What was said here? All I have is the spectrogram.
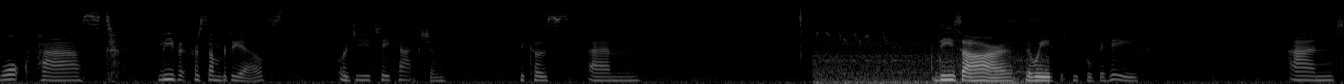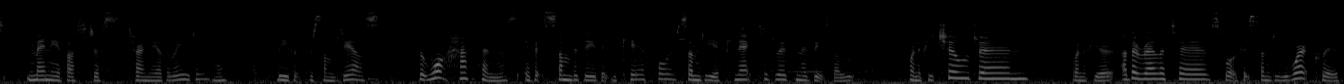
walk past, leave it for somebody else? Or do you take action? Because um, these are the ways that people behave. And many of us just turn the other way, don't we? Leave it for somebody else. But what happens if it's somebody that you care for, somebody you're connected with? Maybe it's a, one of your children, one of your other relatives. What if it's somebody you work with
